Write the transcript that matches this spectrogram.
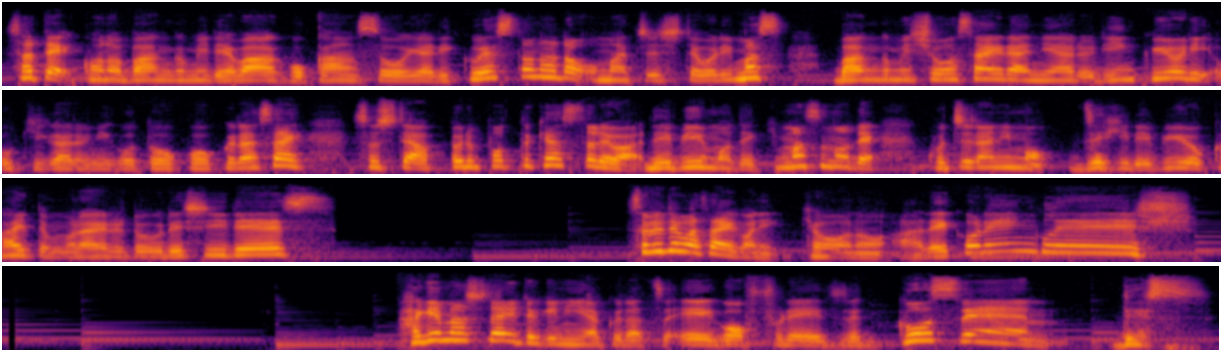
さて、この番組ではご感想やリクエストなどお待ちしております。番組詳細欄にあるリンクよりお気軽にご投稿ください。そして Apple Podcast ではレビューもできますので、こちらにもぜひレビューを書いてもらえると嬉しいです。それでは最後に今日のあれこれ English! 励ましたい時に役立つ英語フレーズ5選です。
